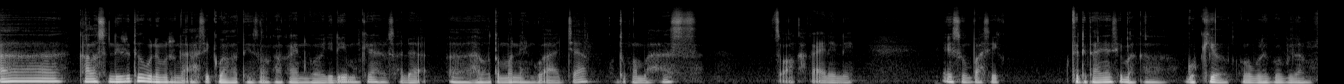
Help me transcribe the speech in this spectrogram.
uh, kalau sendiri tuh bener-bener gak asik banget nih soal KKN gue jadi mungkin harus ada uh, hal temen yang gue ajak untuk ngebahas soal KKN ini. Ini sumpah sih ceritanya sih bakal gokil kalau boleh gue bilang.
